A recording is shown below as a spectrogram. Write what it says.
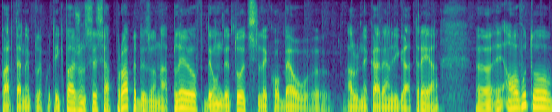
partea neplăcută. Echipa ajunsese aproape de zona play-off, de unde toți le cobeau uh, alunecarea în Liga a treia. Uh, au avut o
